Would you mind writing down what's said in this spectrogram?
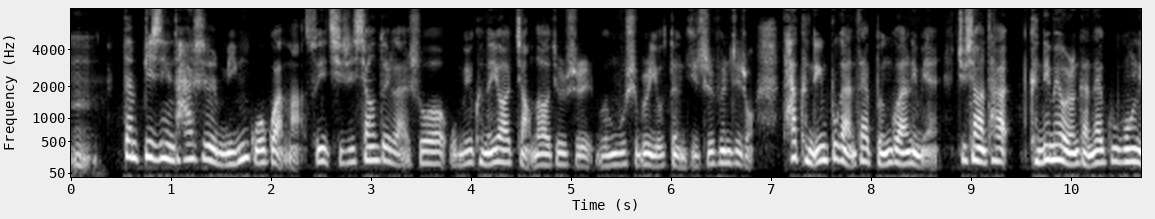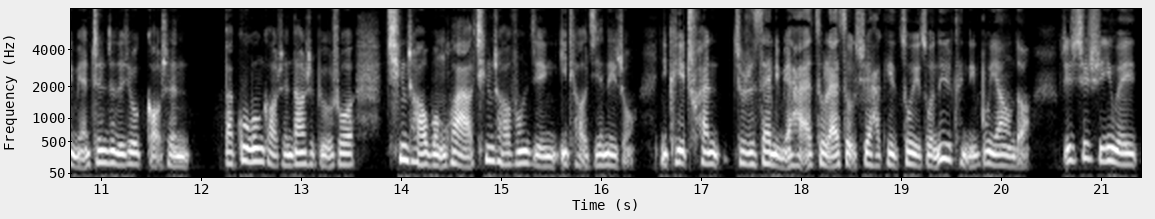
嗯，但毕竟它是民国馆嘛，所以其实相对来说，我们有可能要讲到就是文物是不是有等级之分这种，他肯定不敢在本馆里面，就像他肯定没有人敢在故宫里面真正的就搞成。把故宫搞成当时，比如说清朝文化、清朝风景一条街那种，你可以穿，就是在里面还走来走去，还可以坐一坐，那个肯定不一样的。这这是因为，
